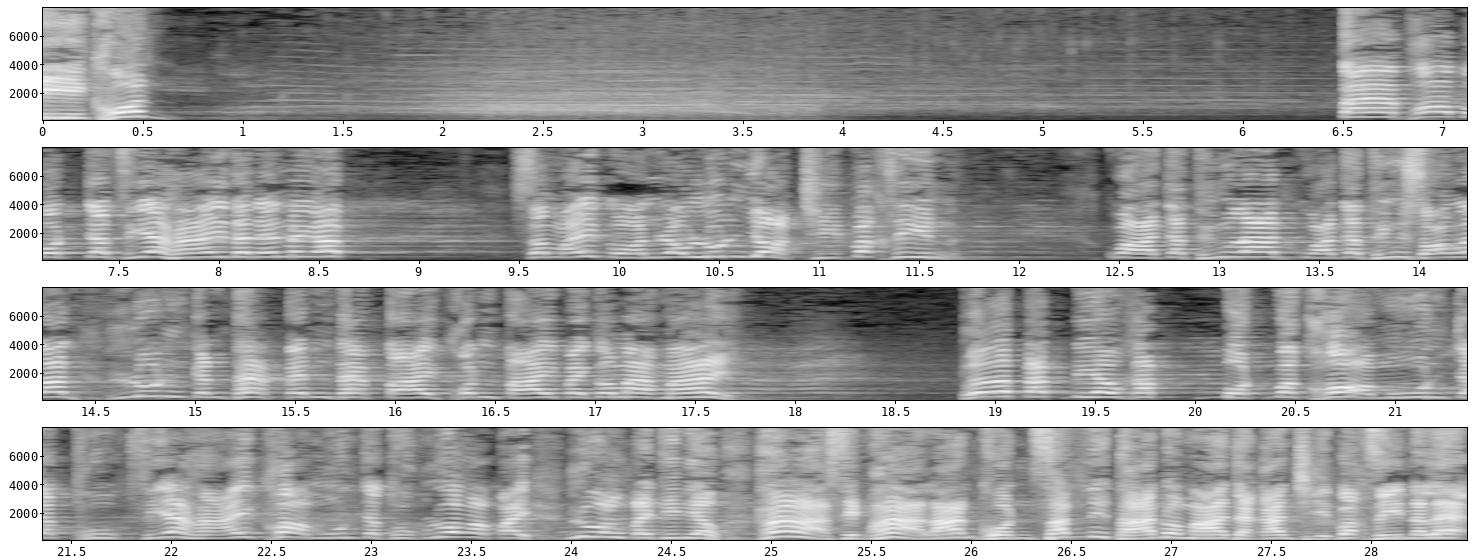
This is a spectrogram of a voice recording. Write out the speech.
กี่คน แต่พอบทจะเสียหายท่านเห็นไหมครับ สมัยก่อนเราลุ้นยอดฉีดวัคซีน กว่าจะถึงล้านกว่าจะถึงสองล้านลุ้นกันแทบเป็นแทบตายคนตายไปก็มากมายเพลอแป๊บเดียวครับ บทว่าข้อมูลจะถูกเสียหาย ข้อมูลจะถูกล่วงเอาไปล่วงไปทีเดียว 55 ล้านคนสันนิษฐานว่ามาจากการฉีดวัคซีนนั่นแหละ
